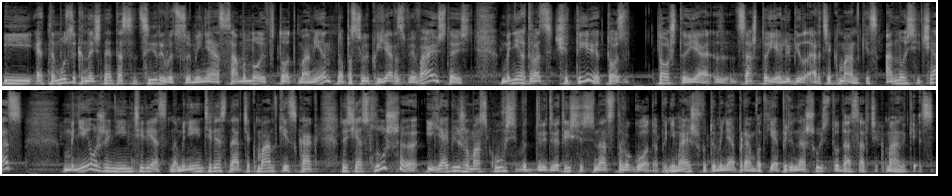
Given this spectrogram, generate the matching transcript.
и эта музыка начинает ассоциироваться у меня со мной в тот момент, но поскольку я развиваюсь, то есть мне 24, то то, что я, за что я любил Arctic Monkeys, оно сейчас мне уже не интересно. Мне интересно Arctic Monkeys как... То есть я слушаю, и я вижу Москву 2017 года, понимаешь? Вот у меня прям вот я переношусь туда с Arctic Monkeys.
